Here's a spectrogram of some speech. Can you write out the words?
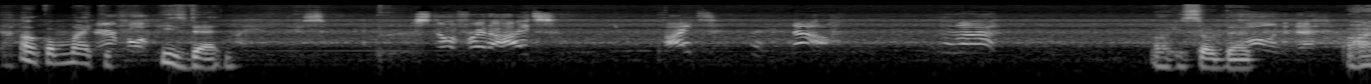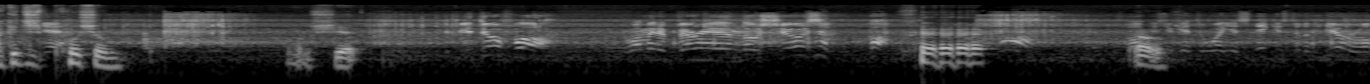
Uncle Mikey, Careful. he's dead. I hate this. You still afraid of heights? Heights? No. Oh, he's so dead. falling to death. Oh, I could just Yeah. push him. Oh shit. If you do fall, you want me to bury you in those shoes? Oh, Oh. you get to wear your sneakers to the funeral.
